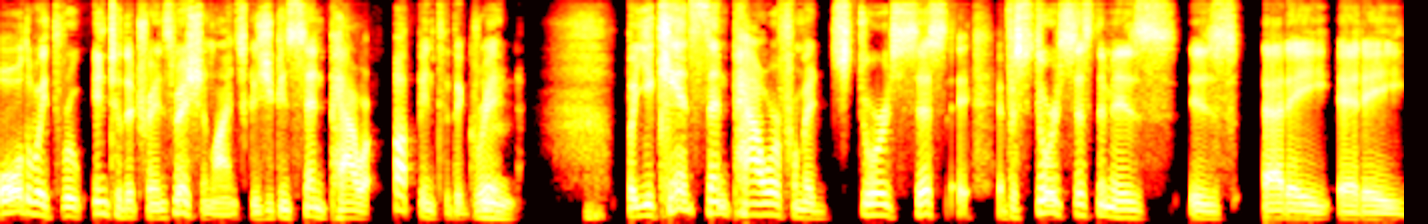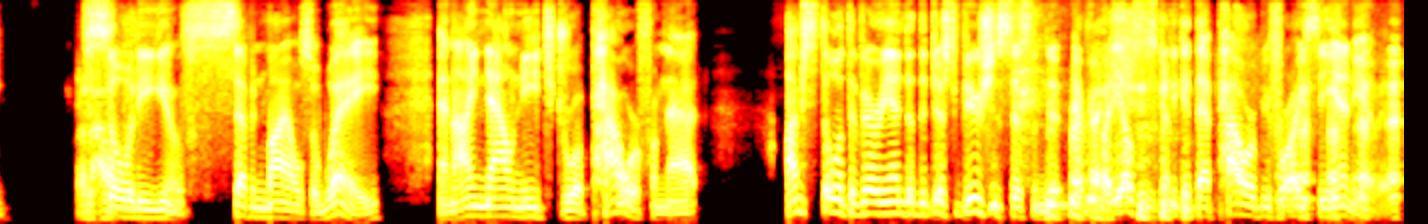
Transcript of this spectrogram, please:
all the way through into the transmission lines because you can send power up into the grid. Mm. But you can't send power from a storage system. If a storage system is is at a at a facility, you know, seven miles away, and I now need to draw power from that, I'm still at the very end of the distribution system. Everybody else is going to get that power before I see any of it.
